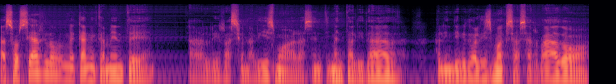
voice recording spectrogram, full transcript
Asociarlo mecánicamente al irracionalismo, a la sentimentalidad, al individualismo exacerbado,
